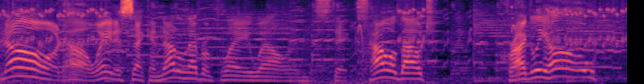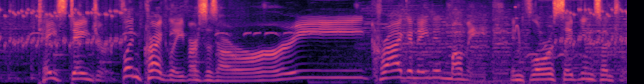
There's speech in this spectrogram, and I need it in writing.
No, no, wait a second. That'll never play well in the sticks. How about Cragley Ho? Taste Danger. Flint Cragley versus a recraginated mummy in Flora Florosapien Central.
